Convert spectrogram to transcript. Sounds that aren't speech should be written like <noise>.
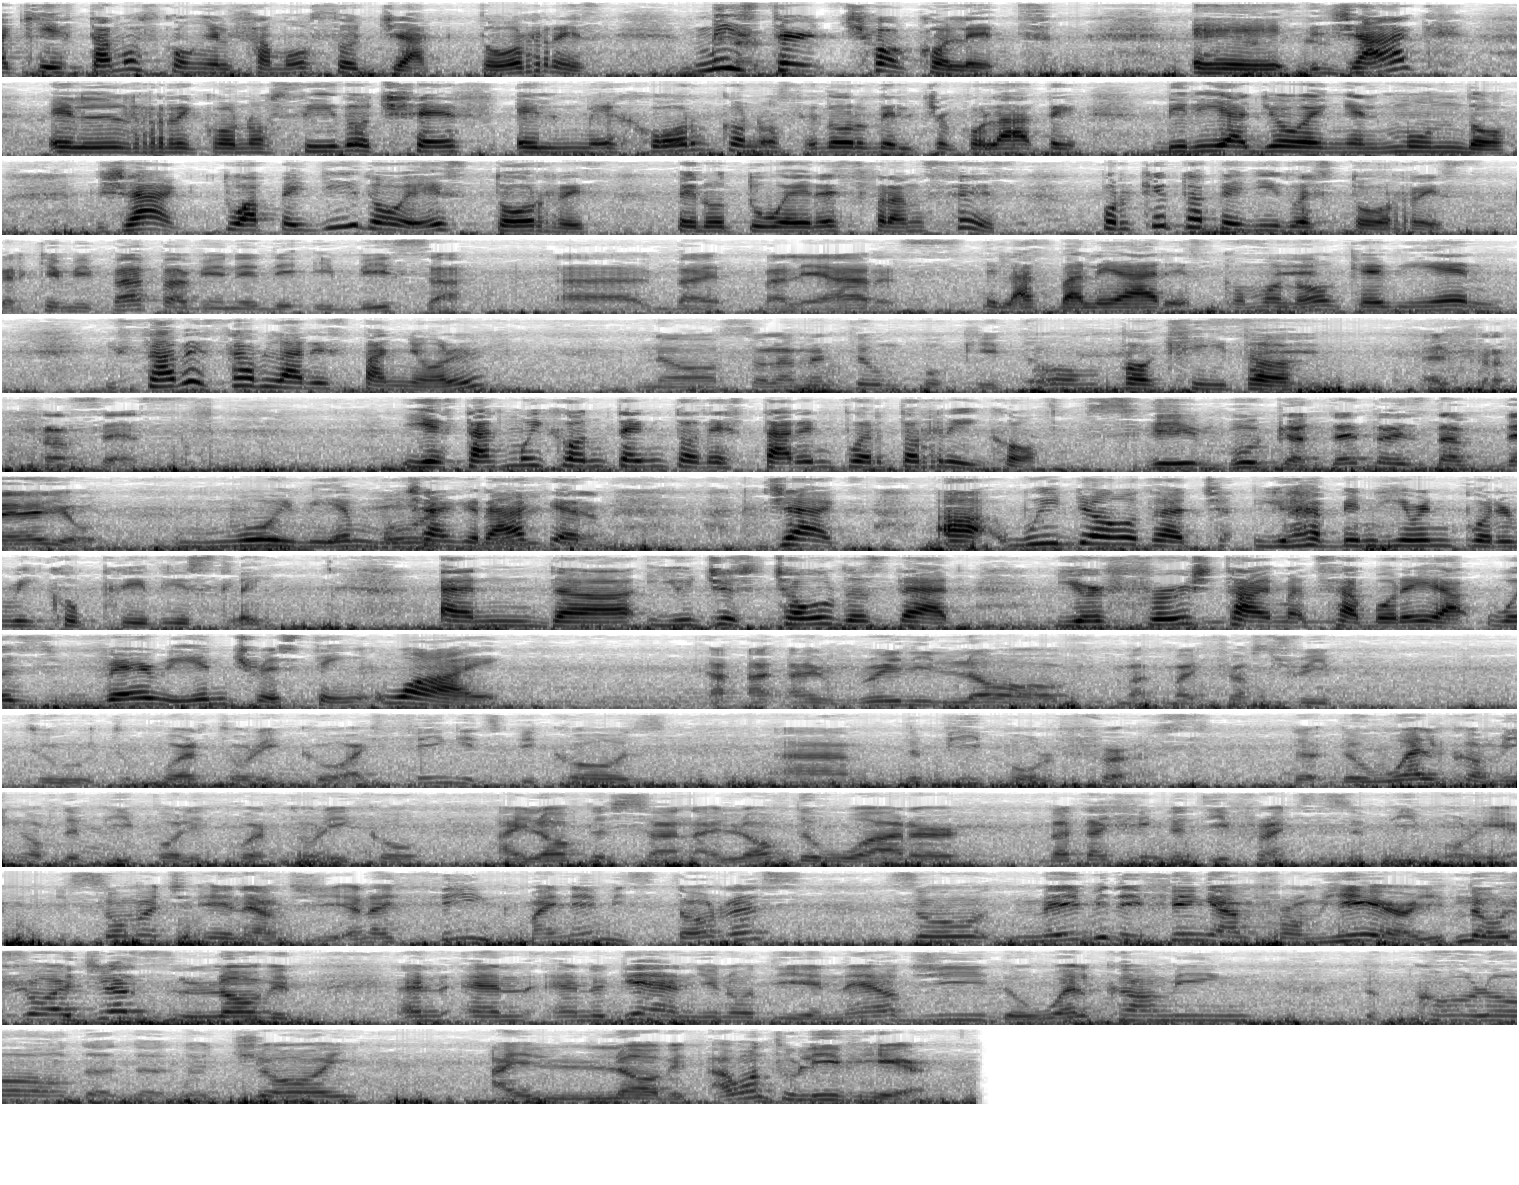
Aquí estamos con el famoso Jack Torres, Mr. Chocolate. Eh, Jack, el reconocido chef, el mejor conocedor del chocolate, diría yo, en el mundo. Jack, tu apellido es Torres, pero tú eres francés. ¿Por qué tu apellido es Torres? Perché mi papà viene di Ibiza, uh, Ba- Baleares. De las Baleares, ¿cómo Sí. no? Qué bien. ¿Y sabes hablar español? No, solamente un poquito. Un poquito. Sí, el fr- francés. ¿Y estás muy contento de estar en Puerto Rico? Sí, muy contento de estar bello. Muy bien, Muy- muchas muy gracias. bien. Jax, uh, we know that you have been here in Puerto Rico previously, and uh, you just told us that your first time at Saborea was very interesting. Why? I, I- I really love my, my first trip to, to Puerto Rico. I think it's because um, the people first, the, the welcoming of the people in Puerto Rico. I love the sun, I love the water, but I think the difference is the people here. It's so much energy, and I think my name is Torres. So maybe they think I'm from here, <laughs> you know. So I just love it, and and and again, you know, the energy, the welcoming, the color, the the, the joy. I love it. I want to live here.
